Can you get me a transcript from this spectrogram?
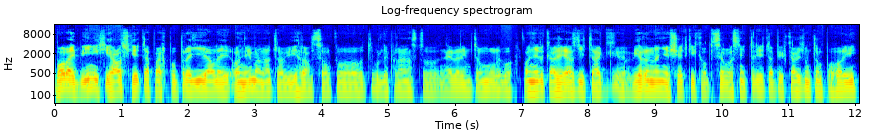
Bol aj v iných tých alpských etapách popredí, ale on nemá na to, aby vyhral celkovo Tour de France. To neverím tomu, lebo on nedokáže jazdiť tak vyrovnanie všetkých kopce, vlastne tri etapy v každom tom pohorí.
